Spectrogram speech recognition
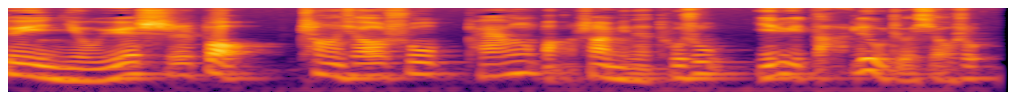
对《纽约时报》畅销书排行榜上面的图书一律打六折销售。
